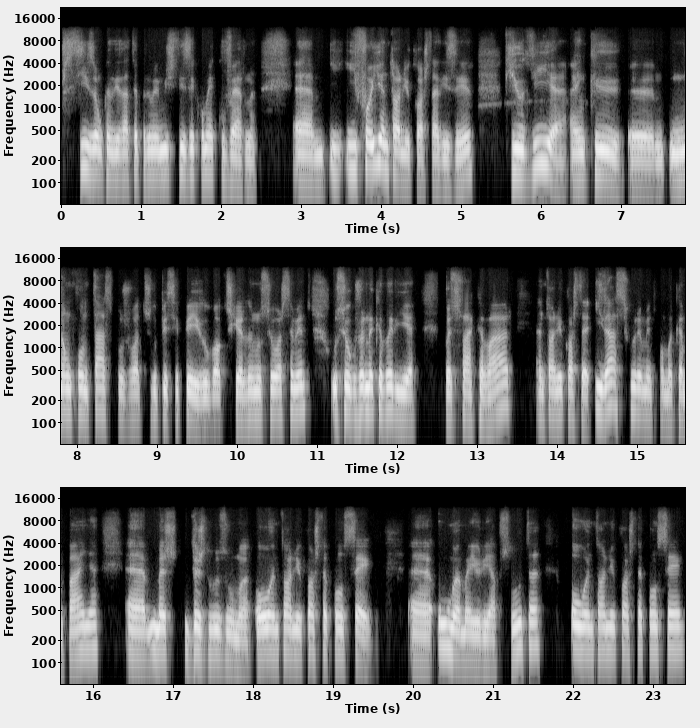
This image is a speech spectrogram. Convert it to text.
preciso um candidato a primeiro-ministro dizer como é que governa. Um, e, e, foi António Costa a dizer que o dia em que uh, não contasse com os votos do PCP e do Bloco de Esquerda no seu orçamento, o seu governo acabaria. Depois está a acabar, António Costa irá seguramente para uma campanha, uh, mas das duas uma, ou António Costa consegue uh, uma maioria absoluta, ou António Costa consegue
